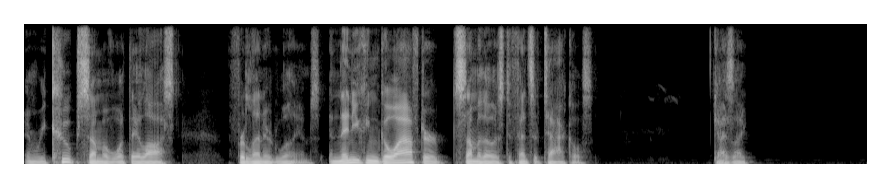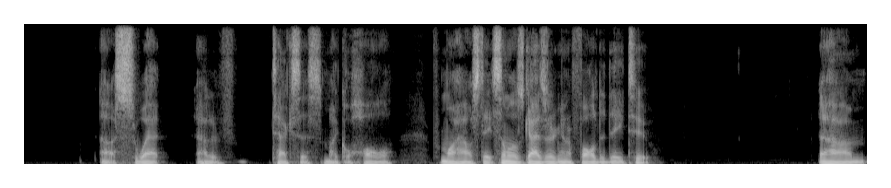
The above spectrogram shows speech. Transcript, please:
and recoup some of what they lost for Leonard Williams. And then you can go after some of those defensive tackles. Guys like uh, Sweat out of Texas, Michael Hall from Ohio State. Some of those guys are going to fall today too. Um,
